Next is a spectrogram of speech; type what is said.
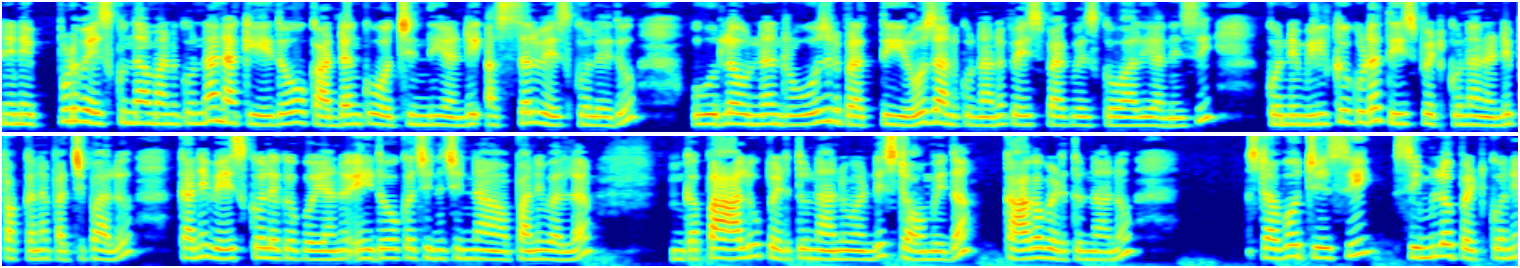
నేను ఎప్పుడు వేసుకుందాం అనుకున్నా నాకు ఏదో ఒక అడ్డంకు వచ్చింది అండి. అస్సలు వేసుకోలేదు. ఊర్లో ఉన్న రోజులు ప్రతిరోజు అనుకున్నాను ఫేస్ ప్యాక్ వేసుకోవాలి అనేసి. కొన్ని మిల్క్ కూడా తీసి పెట్టుకున్నానండి పక్కన పచ్చిపాలు కానీ వేసుకోలేకపోయాను. ఏదో ఒక చిన్న చిన్న పని వల్ల. ఇంకా పాలు పెడుతున్నాను అండి స్టవ్ మీద. కాగబెడుతున్నాను. స్టవ్ వచ్చేసి సిమ్లో పెట్టుకొని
